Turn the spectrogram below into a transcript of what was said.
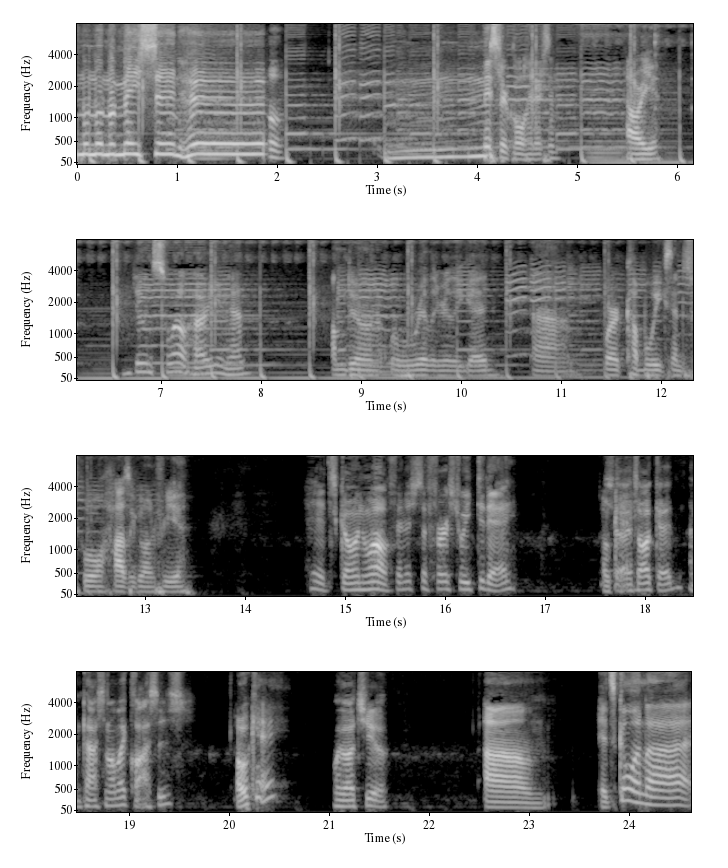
Mason Hill. Mr. Cole Henderson, how are you? I'm doing swell. How are you, man? I'm doing really, really good. Um, we're a couple weeks into school. How's it going for you? It's going well. Finished the first week today. Okay. So it's all good. I'm passing all my classes. Okay. What about you? Um, it's going. Uh,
